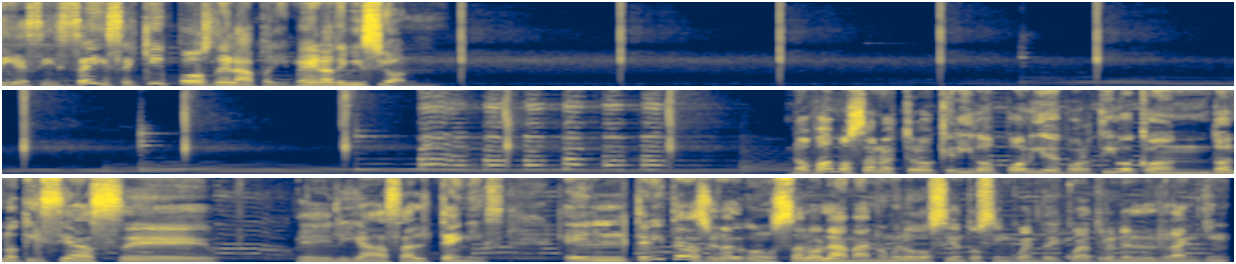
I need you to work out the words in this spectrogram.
16 equipos de la primera división. Nos vamos a nuestro querido polideportivo con dos noticias eh, eh, ligadas al tenis. El tenista nacional Gonzalo Lama, número 254 en el ranking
